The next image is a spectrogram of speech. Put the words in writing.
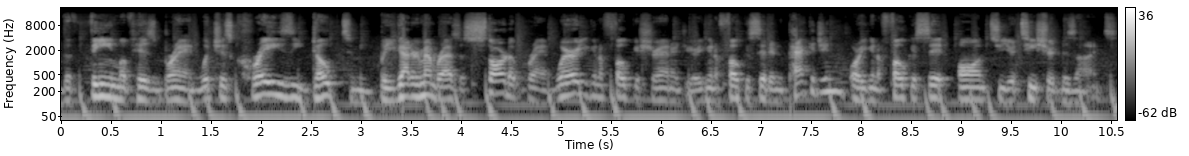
the theme of his brand, which is crazy dope to me. But you got to remember, as a startup brand, where are you going to focus your energy? Are you going to focus it in packaging or are you going to focus it onto your t shirt designs?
